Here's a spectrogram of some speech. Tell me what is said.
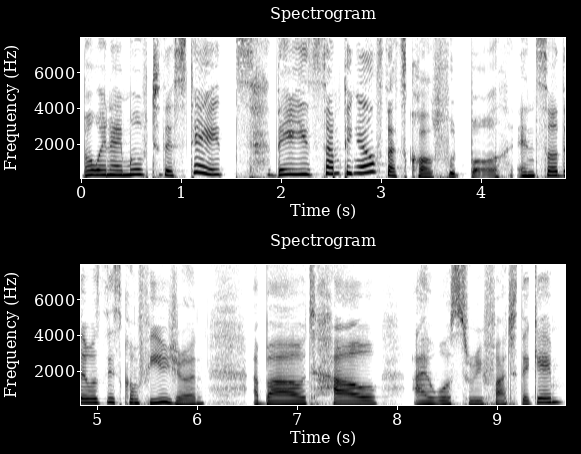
But when I moved to the States, there is something else that's called football. And so there was this confusion about how I was to refer to the game.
